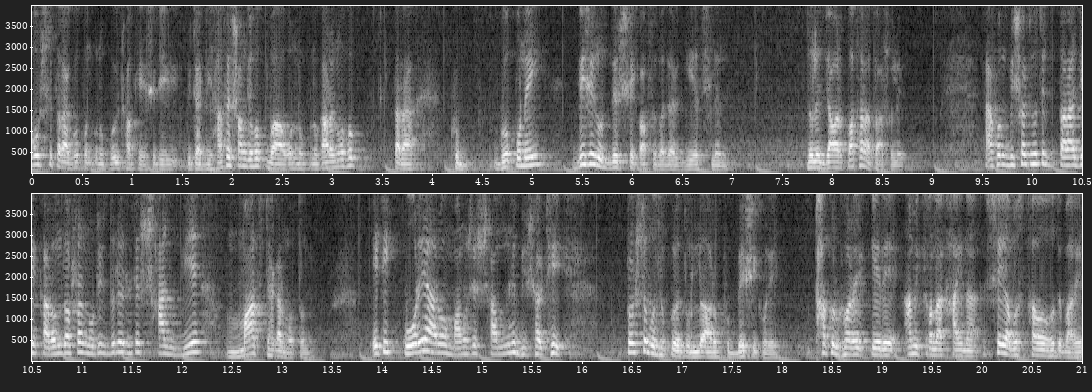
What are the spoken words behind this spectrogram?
অবশ্যই তারা গোপন কোনো বৈঠকে সেটি পিটার হাসের সঙ্গে হোক বা অন্য কোনো কারণে হোক, তারা খুব গোপনেই বিশেষ উদ্দেশ্যে কক্সবাজার গিয়েছিলেন। দলে যাওয়ার কথা না তো আসলে। এখন বিষয়টি হচ্ছে তারা যে কারণ দর্শন নোটিশ দিলে হচ্ছে শাক দিয়ে মাছ ঢাকার মতন। এটি করে আরও মানুষের সামনে বিষয়টি প্রশ্নবোধক করে তুললো আরও খুব বেশি করে। ঠাকুর ঘরে কেড়ে আমি কলা খাই না, সেই অবস্থাও হতে পারে।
